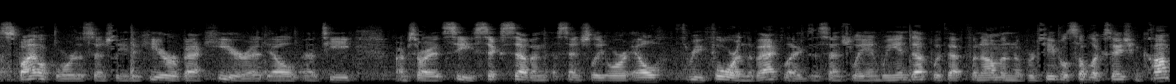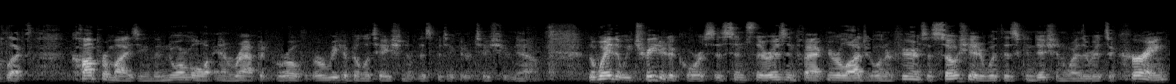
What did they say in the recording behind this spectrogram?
spinal cord essentially, either here or back here at L, uh, T, I'm sorry, at C6, 7 essentially, or L3, 4 in the back back legs essentially, and we end up with that phenomenon of vertebral subluxation complex compromising the normal and rapid growth or rehabilitation of this particular tissue now. The way that we treat it, of course, is since there is in fact neurological interference associated with this condition, whether it's occurring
